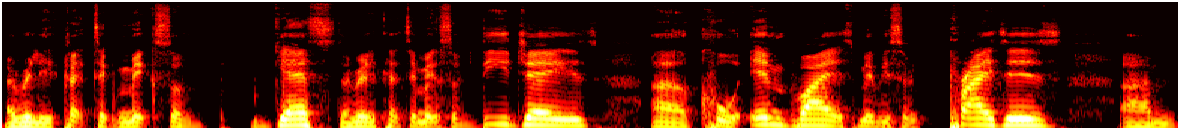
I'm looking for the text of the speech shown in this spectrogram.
a really eclectic mix of guests a really eclectic mix of djs uh cool invites maybe some prizes um,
